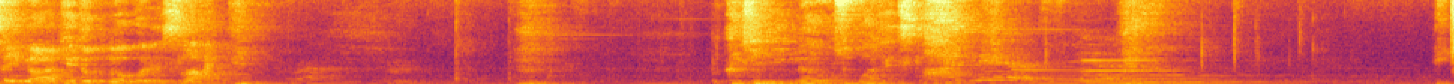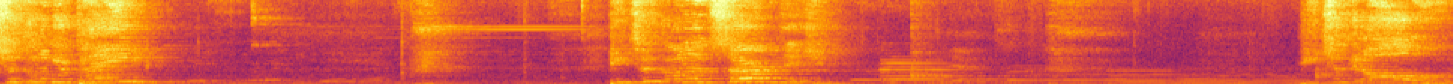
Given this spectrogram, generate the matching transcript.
say, God, you don't know what it's like. Because He knows what it's like. He took on your pain. He took on uncertainty. He took it all.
